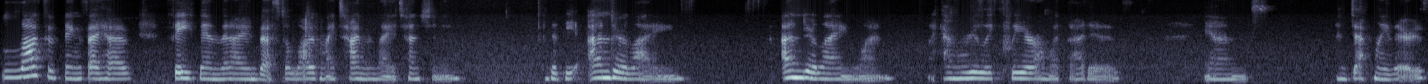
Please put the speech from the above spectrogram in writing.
lots of things I have faith in that I invest a lot of my time and my attention in. That the underlying, underlying one, like I'm really clear on what that is. And and definitely there's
